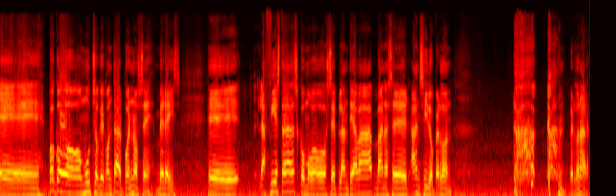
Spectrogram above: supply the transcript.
Eh, poco mucho que contar, pues no sé, veréis. Eh, las fiestas, como se planteaba, van a ser, han sido, perdón, perdonar,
